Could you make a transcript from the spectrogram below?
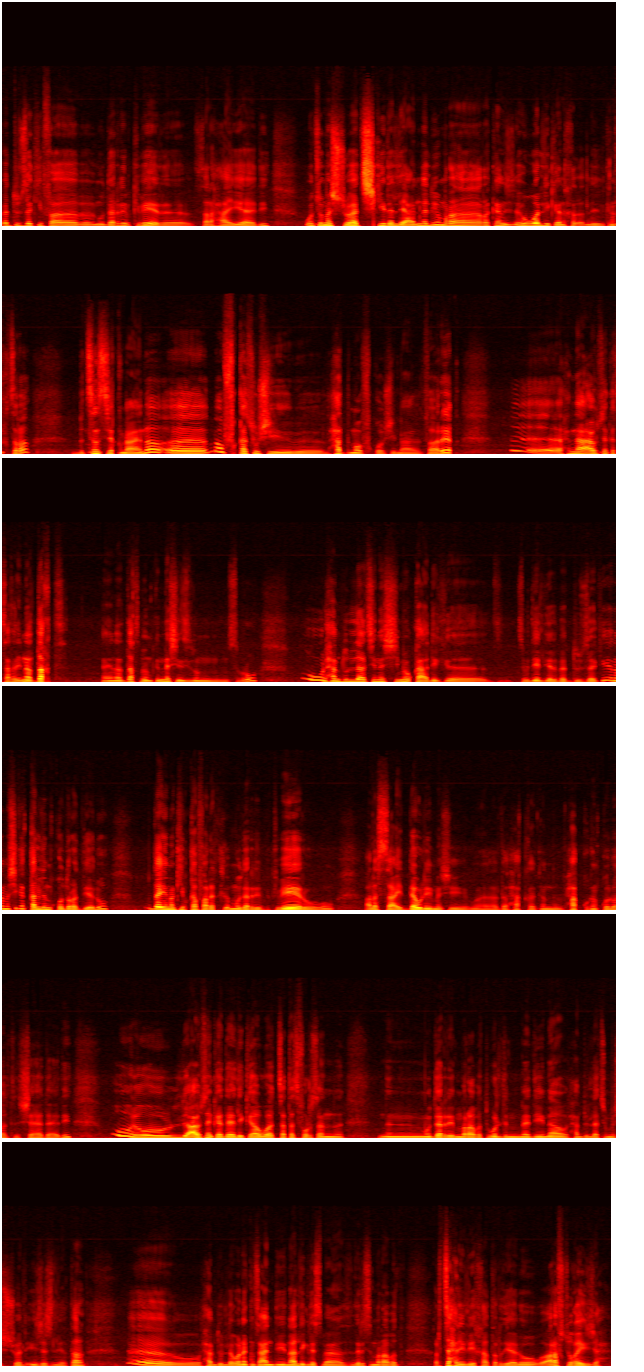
بدو زكي مدرب كبير صراحة هي هذه وأنتم شفتوا هذه التشكيلة اللي عندنا اليوم راه راه كان هو اللي كان اللي كان خسرها بالتنسيق معنا. آه، ما وفقاتوش الحظ ما وفقوش مع الفريق. آه، حنا عاوتاني كتعرف علينا الضغط. يعني الضغط ما يمكنناش نزيدو نصبروا والحمد لله تينا شي موقع هذيك التبديل ديال بدو الزكي أنا ماشي كنقلل من القدرات ديالو. دائما كيبقى فريق مدرب كبير وعلى الصعيد الدولي ماشي؟ هذا الحق كان بحقه كنقولوا الشهادة هذه وعاوتاني كذلك هو تعطات فرصة مدرب مرابط ولد المدينة والحمد لله تم شفتوا هذا الإنجاز اللي عطاه. أه والحمد لله. وأنا كنت عندي نهار اللي جلست مع دريس مرابط ارتاح لي لي خاطر ديالو وعرفتو غينجح.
